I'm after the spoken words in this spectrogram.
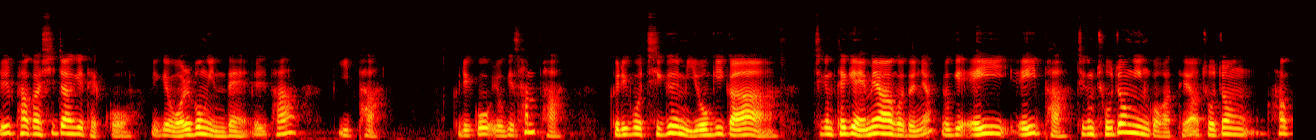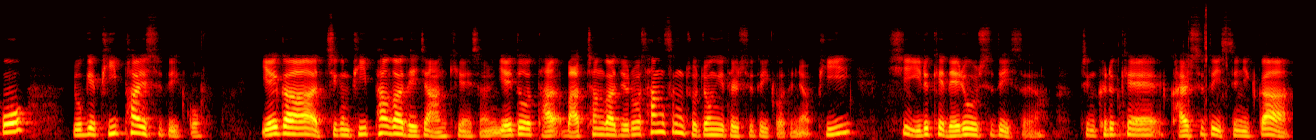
1파가 시작이 됐고 이게 월봉인데 1파, 2파 그리고 여기 3파 그리고 지금 여기가 지금 되게 애매하거든요. 여기 A A파 지금 조정인 것 같아요. 조정하고 요게 B파일 수도 있고 얘가 지금 B파가 되지 않기 위해서는 얘도 다 마찬가지로 상승 조정이 될 수도 있거든요. B, C 이렇게 내려올 수도 있어요. 지금 그렇게 갈 수도 있으니까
